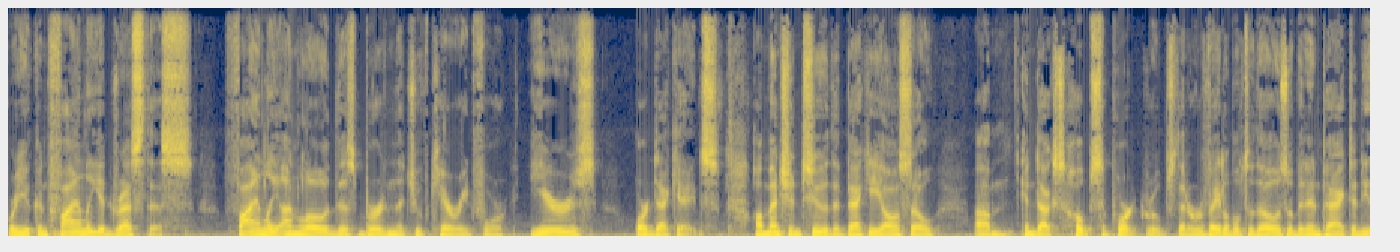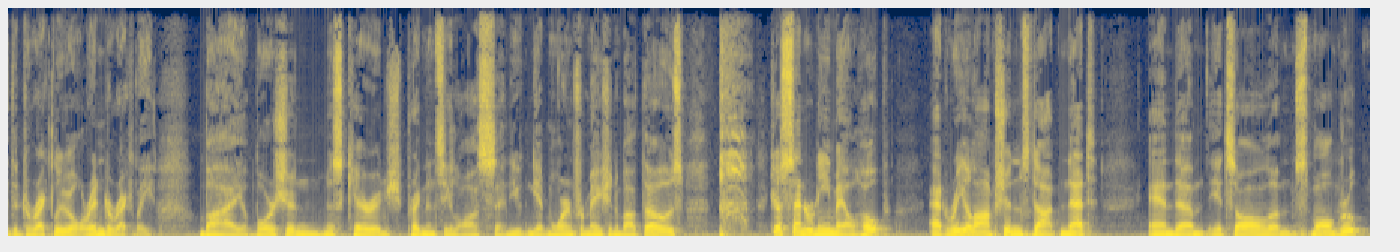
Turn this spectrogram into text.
where you can finally address this, finally unload this burden that you've carried for years or decades. I'll mention, too, that Becky also um, conducts hope support groups that are available to those who have been impacted either directly or indirectly by abortion, miscarriage, pregnancy loss. And you can get more information about those. Just send her an email, hope at realoptions.net. And um, it's all um, small group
